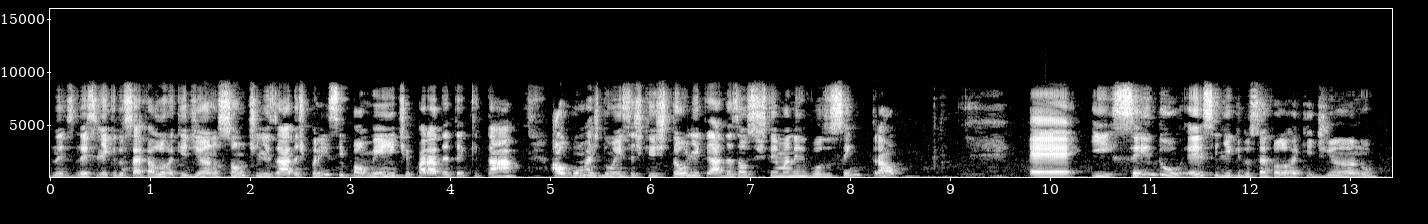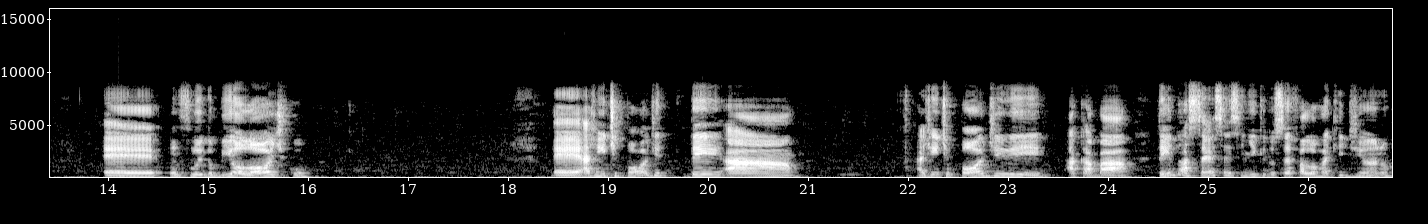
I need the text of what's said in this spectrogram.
nesse líquido cefalorraquidiano são utilizadas principalmente para detectar algumas doenças que estão ligadas ao sistema nervoso central. É, e sendo esse líquido cefalorraquidiano é, um fluido biológico, é, a gente pode ter a a gente pode acabar tendo acesso a esse líquido cefalorraquidiano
